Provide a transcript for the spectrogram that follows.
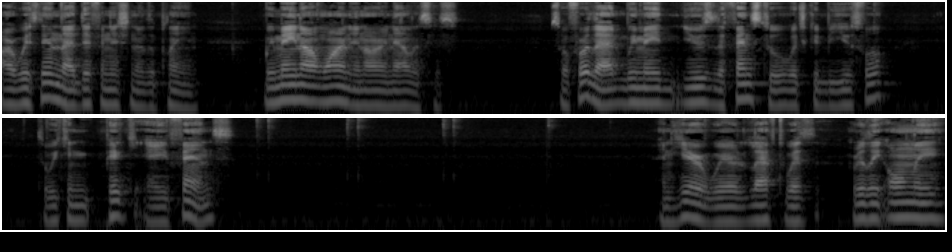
are within that definition of the plane. We may not want in our analysis. So for that, we may use the fence tool, which could be useful. So we can pick a fence. And here we're left with really only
